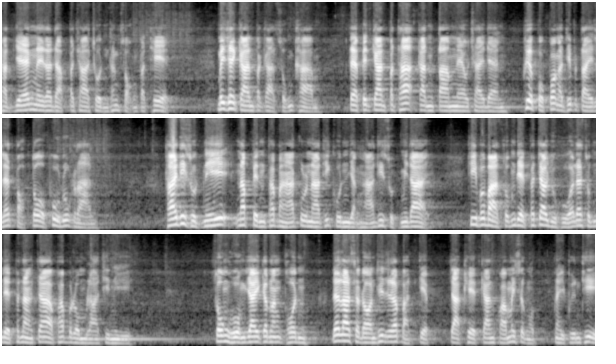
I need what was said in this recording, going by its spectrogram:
ขัดแย้งในระดับประชาชนทั้งสองประเทศ ไม่ใช่การประกาศสงคราม แต่เป็นการประทะกันตามแนวชายแดน เพื่อปกป้องอธิปไตยและตอบโต้ผู้รุกราน ท้ายที่สุดนี้นับเป็นพระมหากรุณาธิคุณอย่างหาที่สุดไม่ได้ ที่พระบาทสมเด็จพระเจ้าอยู่หัว และสมเด็จพระนางเจ้าพระบรมราชินี ทรงห่วงใยกำลังพล และราษฎรที่ได้รับบาดเจ็บจากเหตุการณ์ความไม่สงบในพื้นที่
